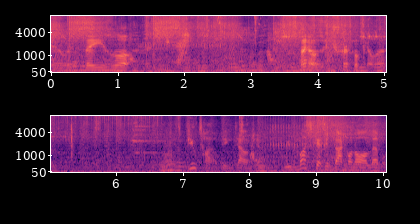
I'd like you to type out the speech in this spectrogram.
Kill these lot. I think that was a triple kill there. It's futile being down here. We must get him back on our level.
